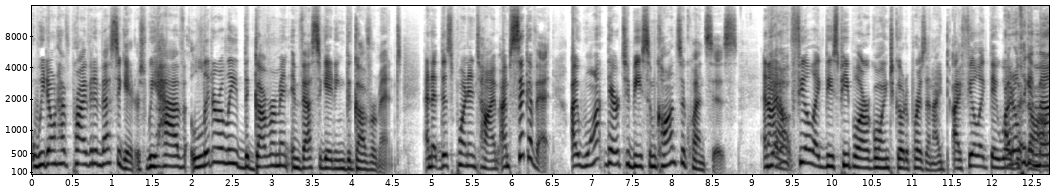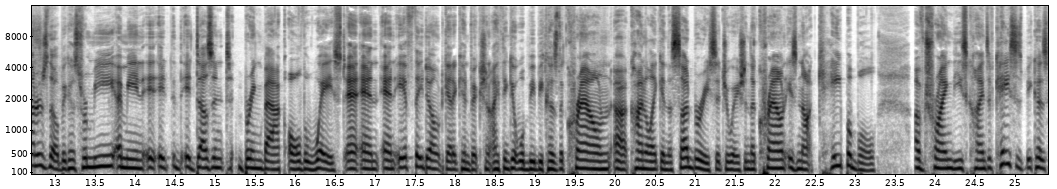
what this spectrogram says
we don't have private investigators. We have literally the government investigating the government. And at this point in time, I'm sick of it. I want there to be some consequences. And I don't feel like these people are going to go to prison. I, I feel like they will. I don't think it matters though, because for me, I mean, it, it, it doesn't bring back all the waste. And, and and if they don't get a conviction, I think it will be because the Crown, uh, kind of like in the Sudbury situation, the Crown is not capable of trying these kinds of cases because,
